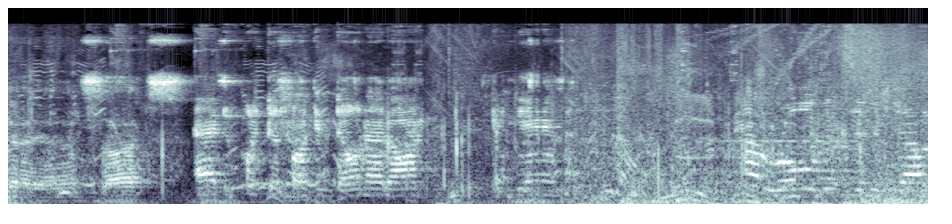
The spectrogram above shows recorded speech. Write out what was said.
yeah, yeah, that sucks. I had to put the fucking donut on, and then I rolled into the jump,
